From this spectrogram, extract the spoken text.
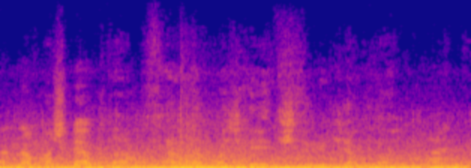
Benden başka yok daha. Senden başka yetiştirmeyeceğim daha. Aynen.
